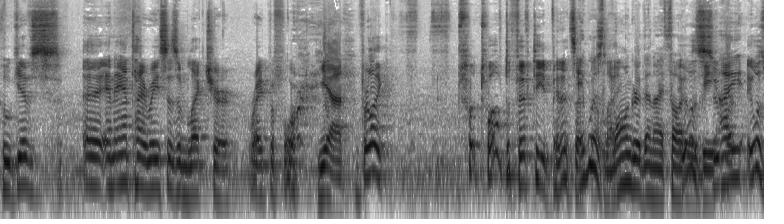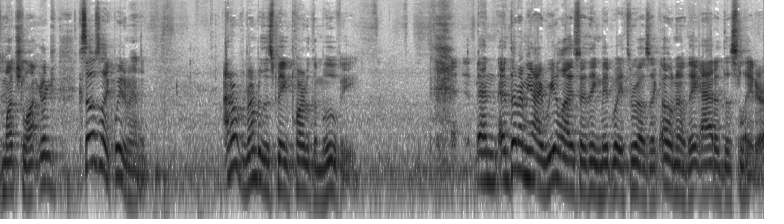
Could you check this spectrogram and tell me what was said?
who gives uh, an anti-racism lecture right before Yeah, for like tw- twelve to fifteen minutes. I it was like. longer than I thought It it, would was be. super, I it was much longer because I was like, wait a minute, I don't remember this being part of the movie. And and then I mean I realized I think midway through I was like, oh no, they added this later.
